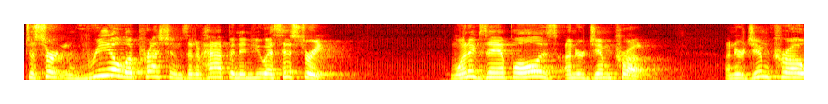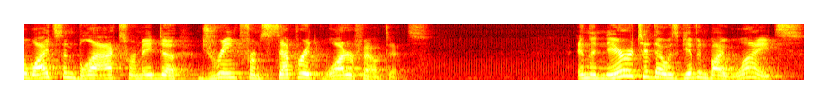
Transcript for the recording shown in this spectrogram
to certain real oppressions that have happened in U.S. history. One example is under Jim Crow. Under Jim Crow, whites and blacks were made to drink from separate water fountains. And the narrative that was given by whites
